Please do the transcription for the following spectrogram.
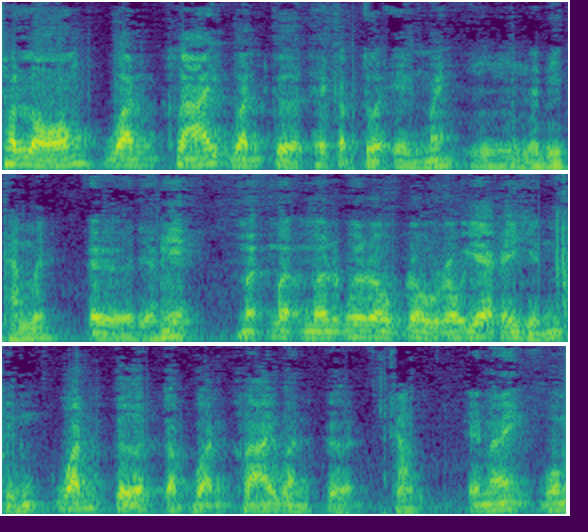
ฉลองวันคล้ายวันเกิดให้กับตัวเองไหมอืมนบีทำไหมเอออย่างนี้เมื่อเมื่อเมื่อเมื่อเราเราเราแยกให้เห็นถึงวันเกิดกับวันคล้ายวันเกิด ครับ เห็นไหมผม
